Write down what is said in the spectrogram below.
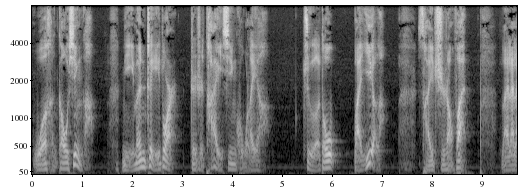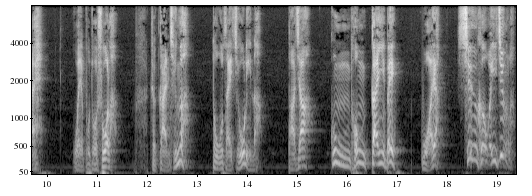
我很高兴啊！你们这一段真是太辛苦了呀！”这都半夜了，才吃上饭。来来来，我也不多说了，这感情啊，都在酒里呢。大家共同干一杯，我呀先喝为敬了。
